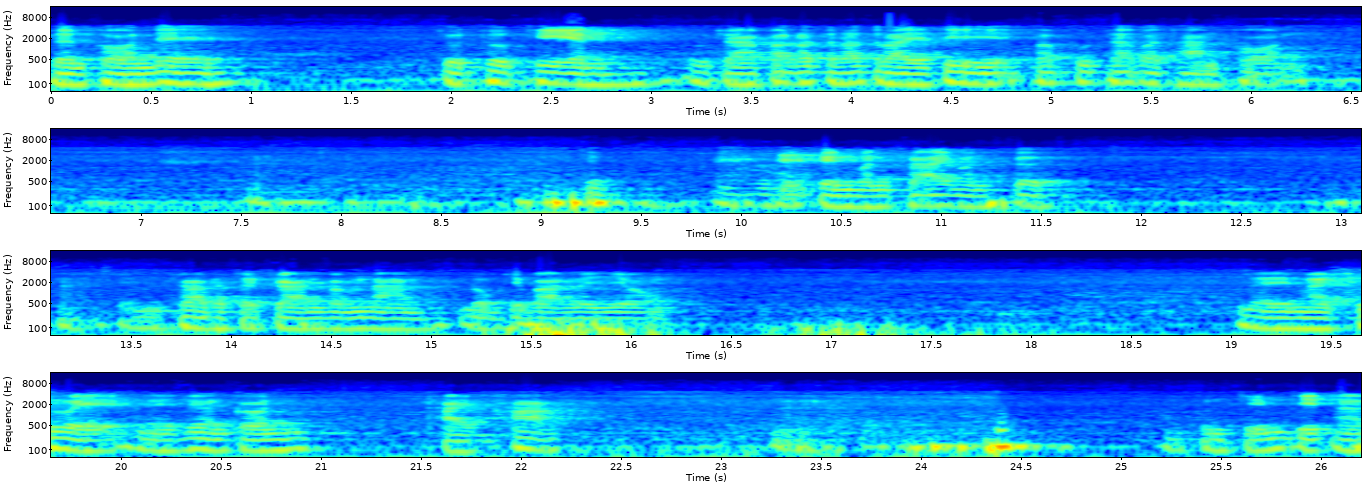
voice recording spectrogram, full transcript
เดินพรได้จุดธูปเทียนบูชาพระรัตนตรัยที่พระพุทธประธานพร เป็นวันคล้ายวันเกิดเป็นข้าราชการบำนาญโรงพยาบาลระยองได้มาช่วยในเรื่องการถ่ายภาพคุณจิมจิตอา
